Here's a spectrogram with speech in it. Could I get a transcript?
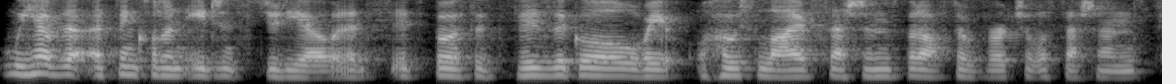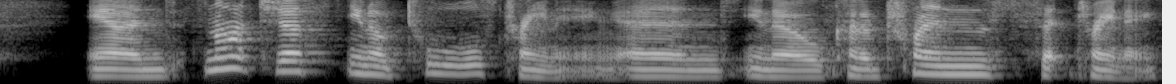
we have a thing called an agent studio, and it's it's both a physical we host live sessions, but also virtual sessions. And it's not just you know tools training and you know kind of trends set training,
